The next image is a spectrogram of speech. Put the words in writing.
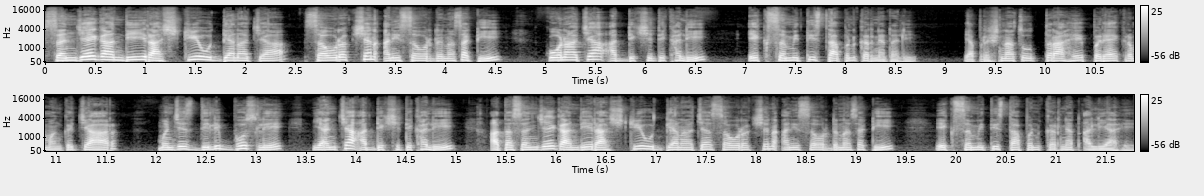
संजय गांधी राष्ट्रीय उद्यानाच्या संरक्षण आणि संवर्धनासाठी कोणाच्या अध्यक्षतेखाली एक समिती स्थापन करण्यात आली? या प्रश्नाचं उत्तर आहे पर्याय क्रमांक चार म्हणजेच दिलीप भोसले यांच्या अध्यक्षतेखाली आता संजय गांधी राष्ट्रीय उद्यानाच्या संरक्षण आणि संवर्धनासाठी एक समिती स्थापन करण्यात आली आहे.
